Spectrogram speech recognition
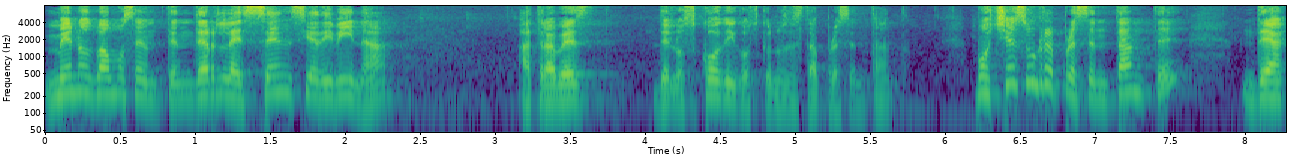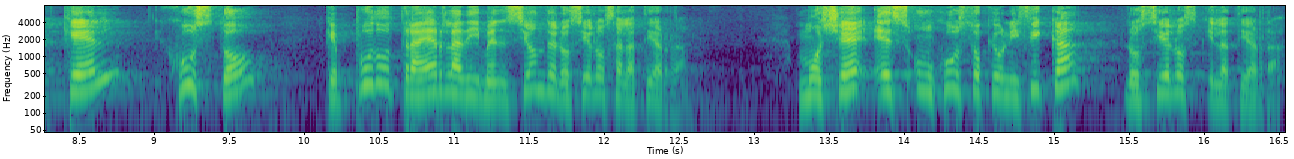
menos vamos a entender la esencia divina a través de los códigos que nos está presentando. Moshe es un representante de aquel justo que pudo traer la dimensión de los cielos a la tierra. Moshe es un justo que unifica los cielos y la tierra.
